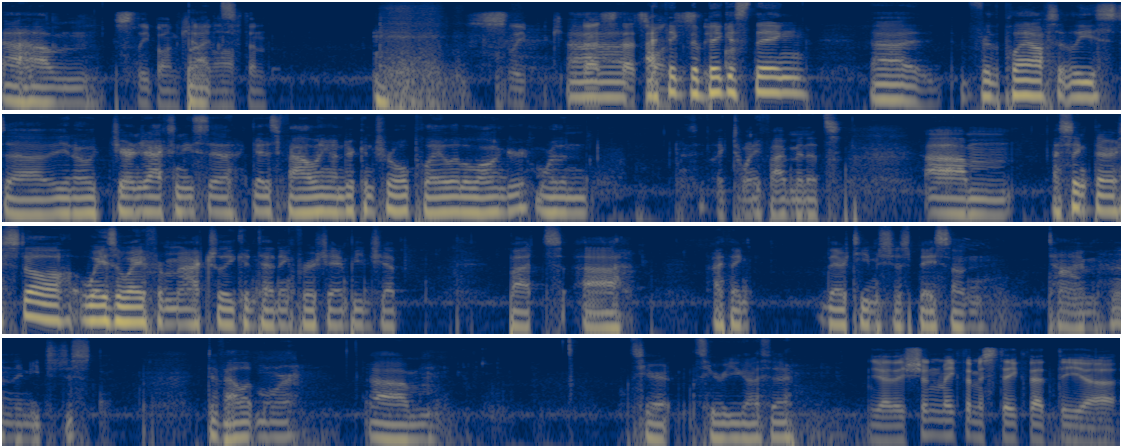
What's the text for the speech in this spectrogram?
Um, Sleep on Kenny Lofton. Sleep. That's Uh. I think the sleep on. biggest thing uh, for the playoffs, at least, uh, you know, Jaren Jackson needs to get his fouling under control, play a little longer, more than like 25 minutes. Um, I think they're still ways away from actually contending for a championship, but uh, I think their team's just based on time, and they need to just develop more. Um, let's hear it. Let's hear what you guys say. Yeah, they shouldn't make the mistake that the uh,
